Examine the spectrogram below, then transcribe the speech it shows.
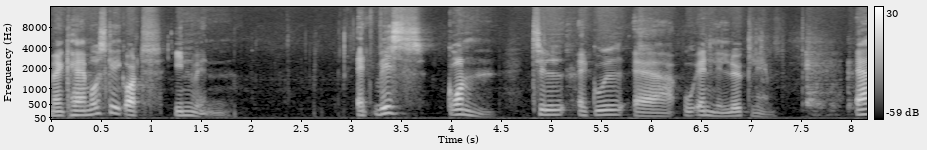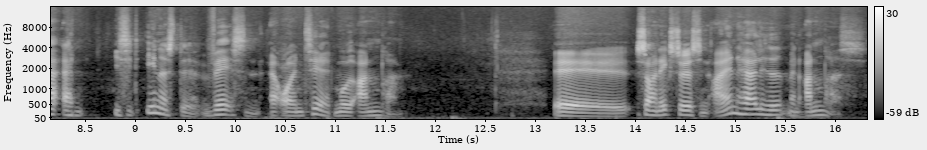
Man kan måske godt indvende, at hvis grunden til, at Gud er uendelig lykkelig, er, at i sit inderste væsen er orienteret mod andre, øh, så han ikke søger sin egen herlighed, men andres.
